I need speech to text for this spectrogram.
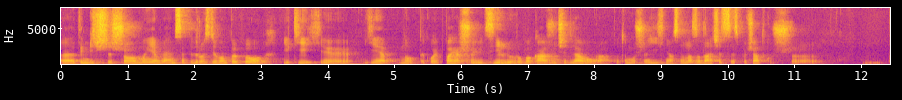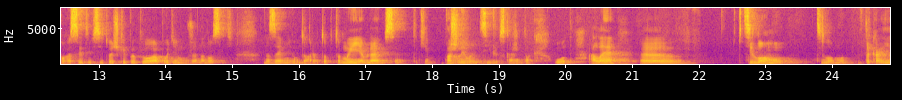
Е, Тим більше, що ми являємося підрозділом ППО, який е, є ну, такою першою ціллю, грубо кажучи, для ворога. Тому що їхня основна задача це спочатку ж погасити всі точки ППО, а потім вже наносить наземні удари. Тобто ми являємося таким важливою ціллю, скажімо так. От. Але е, в цілому, цілому така є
